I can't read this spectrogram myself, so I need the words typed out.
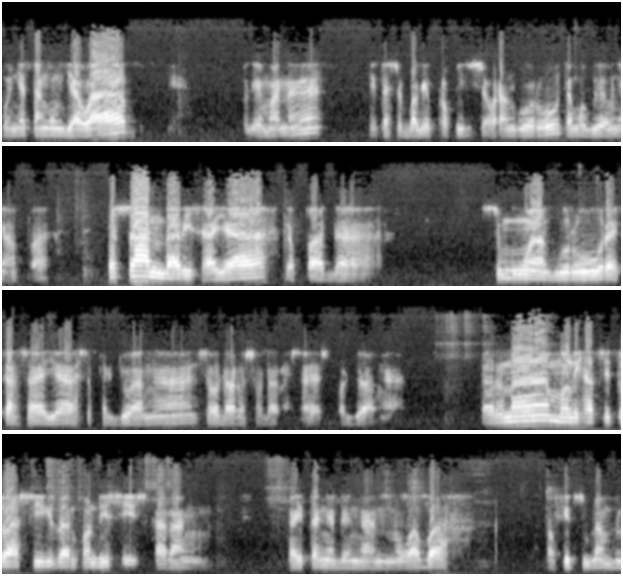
punya tanggung jawab. Bagaimana kita sebagai profesi seorang guru, tanggung jawabnya apa? Pesan dari saya kepada semua guru rekan saya seperjuangan, saudara-saudara saya seperjuangan. Karena melihat situasi dan kondisi sekarang kaitannya dengan wabah COVID-19,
